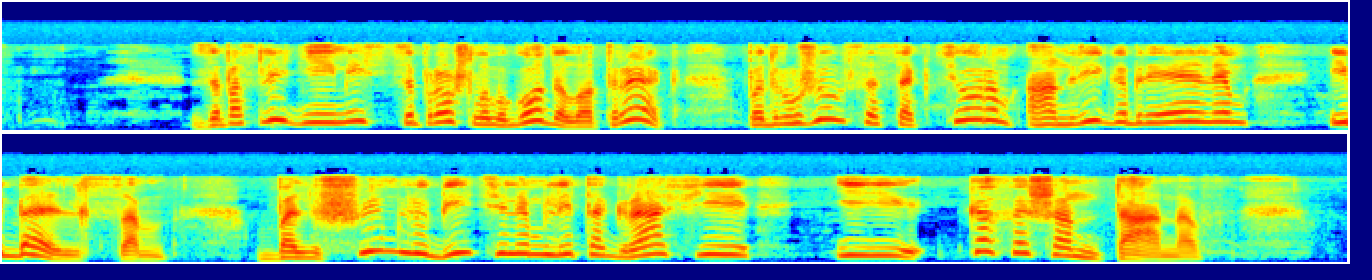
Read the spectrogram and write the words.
За последние месяцы прошлого года Лотрек подружился с актером Анри Габриэлем Ибельсом, большим любителем литографии и кафе-шантанов.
